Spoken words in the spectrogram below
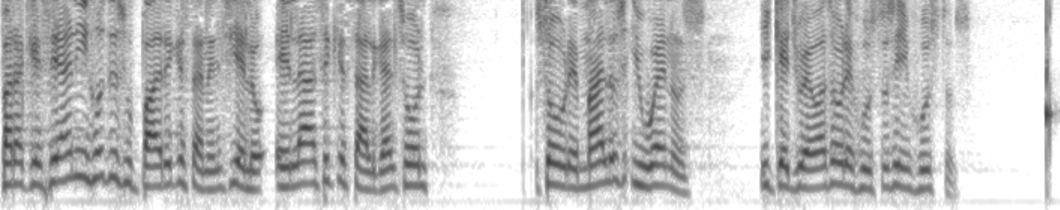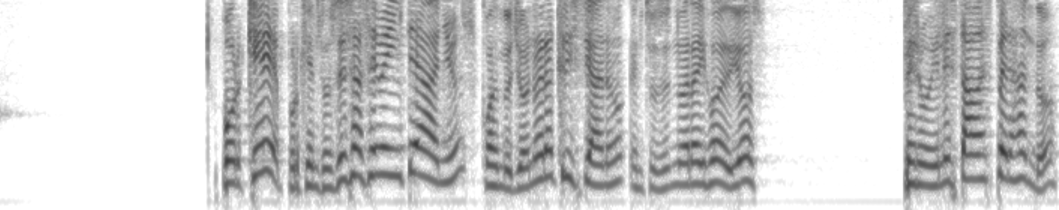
Para que sean hijos de su Padre que está en el cielo, Él hace que salga el sol sobre malos y buenos y que llueva sobre justos e injustos. ¿Por qué? Porque entonces hace 20 años, cuando yo no era cristiano, entonces no era hijo de Dios. Pero Él estaba esperando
